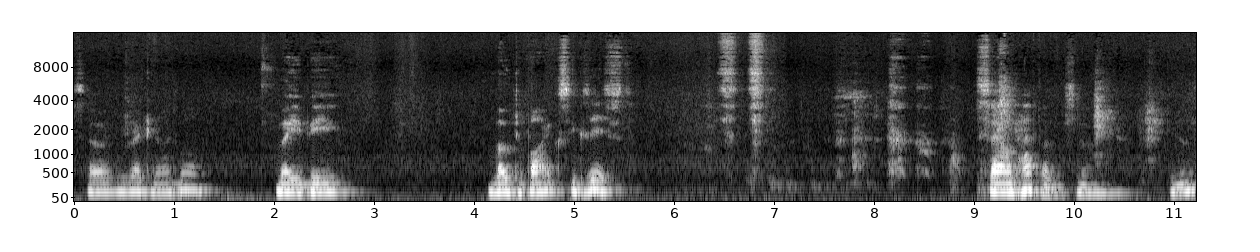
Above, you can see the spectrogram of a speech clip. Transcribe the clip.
So we recognize, well, maybe motorbikes exist. Sound happens, you know.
